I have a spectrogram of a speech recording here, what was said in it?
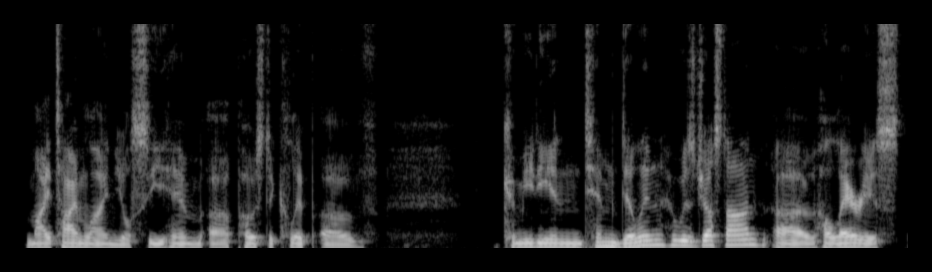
my timeline, you'll see him uh, post a clip of comedian Tim Dillon, who was just on. Uh, hilarious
